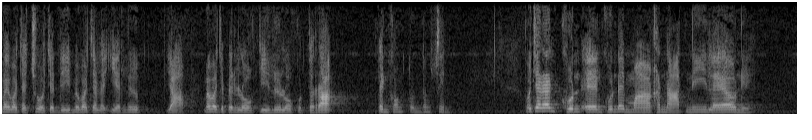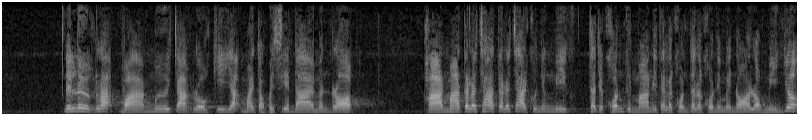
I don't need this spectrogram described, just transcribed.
ไม่ว่าจะชั่วจะดี ไม่ว่าจะละเอียดหรือหยาบ ไม่ว่าจะเป็นโลกีหรือโลกุตระ เป็นของตนทั้งสิ้น เพราะฉะนั้นคุณเองคุณได้มาขนาดนี้แล้วนี่ได้เลิกละวางมือจากโลกียะไม่ต้องไปเสียดายมันรอก ผ่านมาแต่ละชาติแต่ละชาติคุณยังมีถ้าจะค้นขึ้นมานี่แต่ละคนแต่ละคนนี่ไม่น้อยหรอกมีเยอะ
